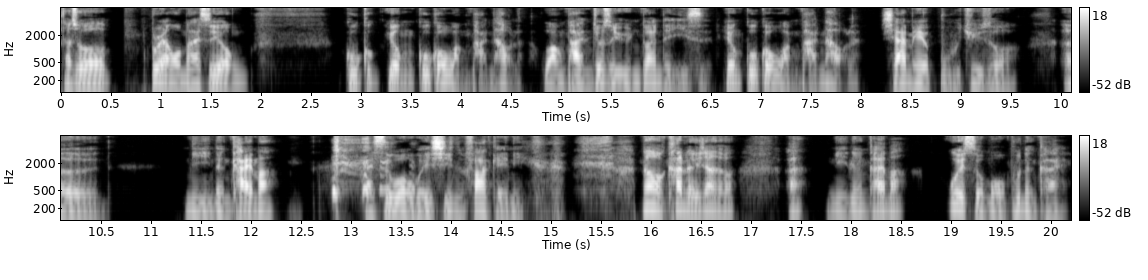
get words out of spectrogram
他说：“不然我们还是用 Google 用 Google 网盘好了。网盘就是云端的意思，用 Google 网盘好了。下面又补一句说：呃，你能开吗？还是我微信发给你？那我看了一下说，说啊，你能开吗？为什么我不能开？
